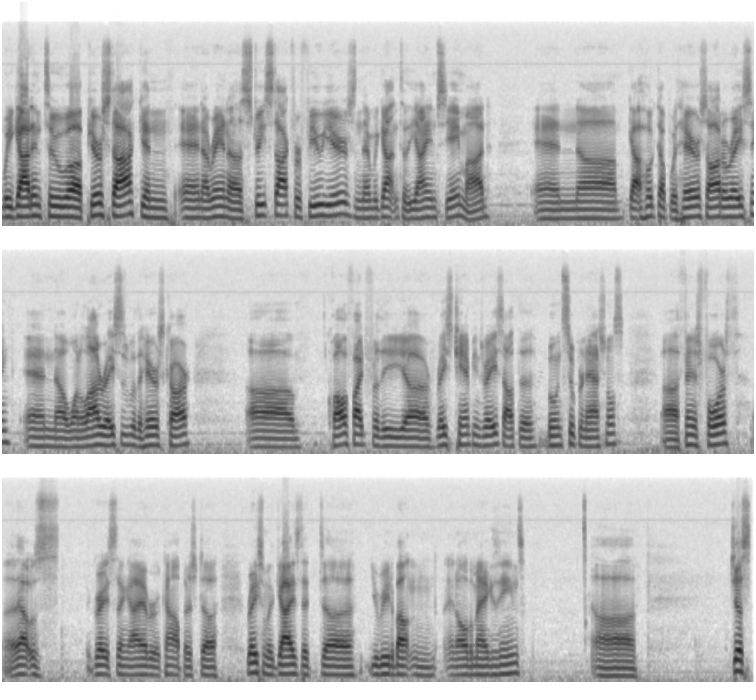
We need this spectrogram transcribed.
we got into pure stock and and I ran a street stock for a few years, and then we got into the IMCA mod and got hooked up with Harris Auto Racing and won a lot of races with the Harris car. Uh, qualified for the uh, race champions race out the Boone Super Nationals. Uh, finished fourth. Uh, that was the greatest thing I ever accomplished. Uh, racing with guys that uh, you read about in, in all the magazines. just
